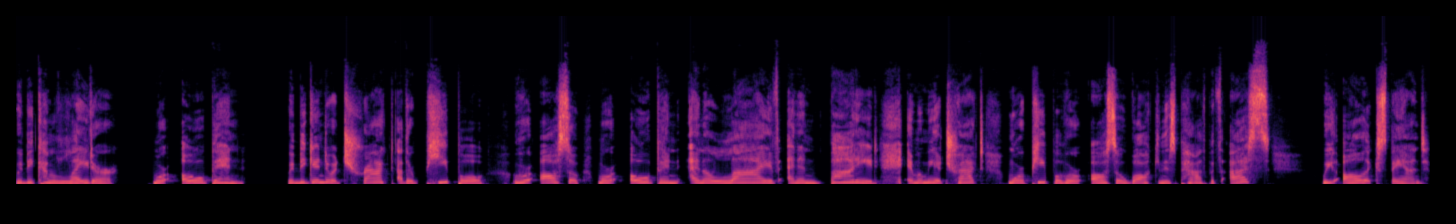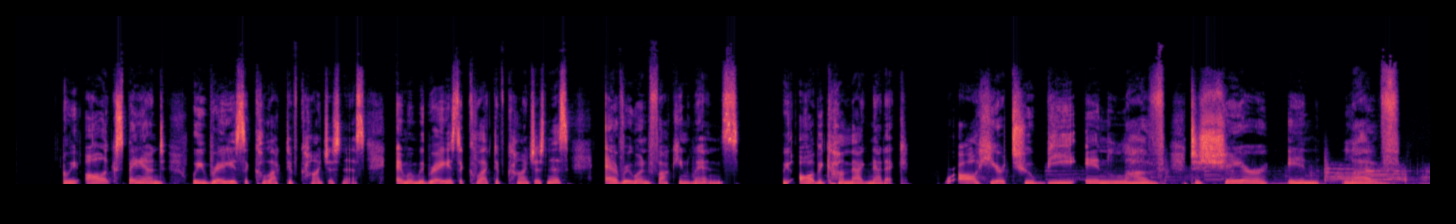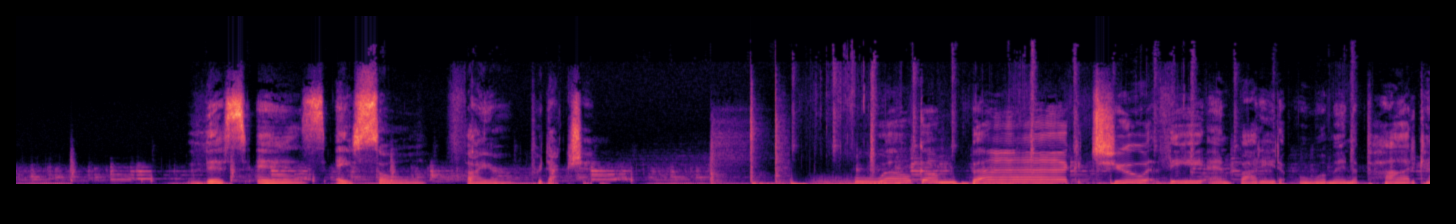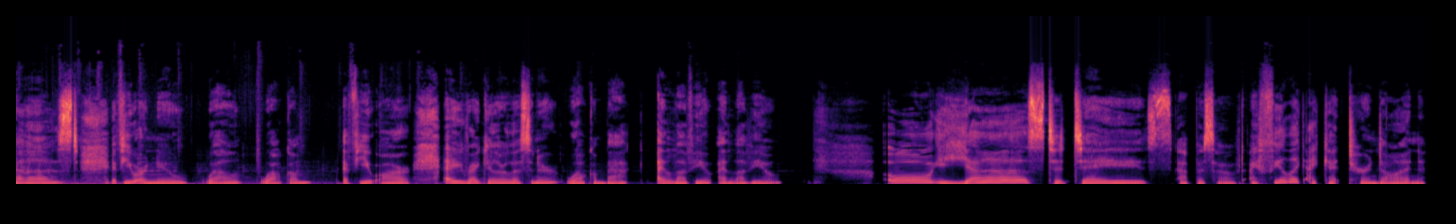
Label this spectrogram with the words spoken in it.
We become lighter, more open. We begin to attract other people who are also more open and alive and embodied. And when we attract more people who are also walking this path with us, we all expand. And we all expand, we raise a collective consciousness. And when we raise a collective consciousness, everyone fucking wins. We all become magnetic. We're all here to be in love, to share in love. This is a Soul Fire production. Welcome back to the Embodied Woman podcast. If you are new, well, welcome. If you are a regular listener, welcome back. I love you. I love you. Oh, yes. Today's episode. I feel like I get turned on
